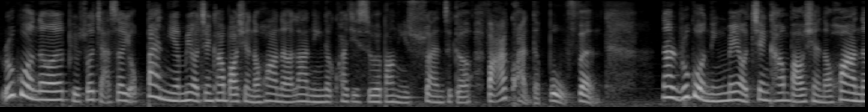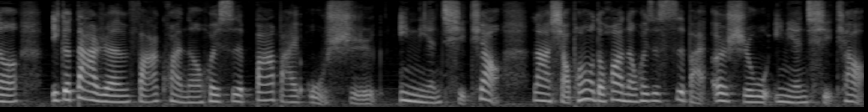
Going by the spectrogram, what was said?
如果呢，比如说假设有半年没有健康保险的话呢，那您的会计师会帮您算这个罚款的部分。那如果您没有健康保险的话呢，一个大人罚款呢会是八百五十一年起跳，那小朋友的话呢会是四百二十五一年起跳，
